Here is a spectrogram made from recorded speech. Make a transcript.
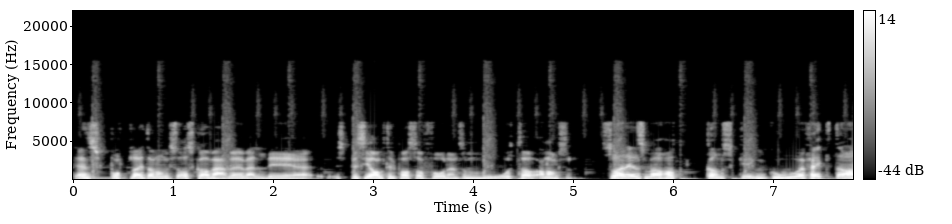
Det er en spotlight-annonse og skal være veldig spesialtilpassa for den som mottar annonsen. Så er det en som har hatt ganske god effekt da,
